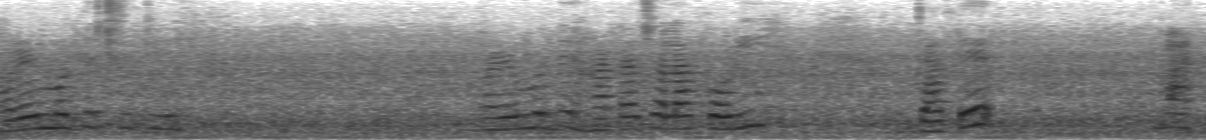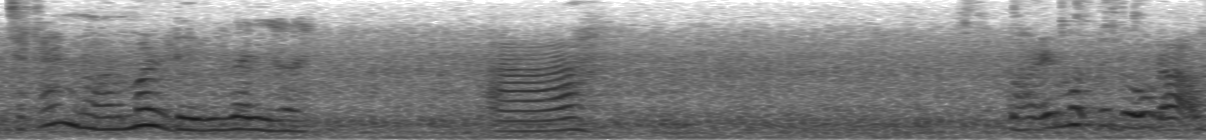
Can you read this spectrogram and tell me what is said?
ঘরের মধ্যে ছুটি, ঘরের মধ্যে হাঁটা চলা করি যাতে বাচ্চাটার নর্মাল ডেলিভারি হয়। ঘরের মধ্যে দৌড়াও।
